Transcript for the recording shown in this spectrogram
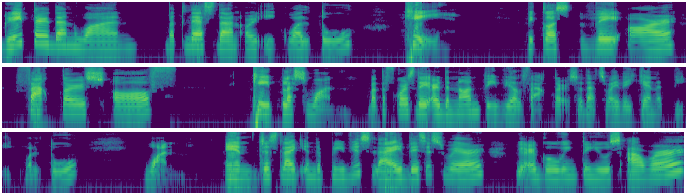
greater than 1 but less than or equal to k because they are factors of k plus 1. But of course, they are the non-trivial factors, so that's why they cannot be equal to 1. And just like in the previous slide, this is where we are going to use our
